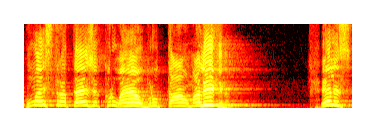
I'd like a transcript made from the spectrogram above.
uma estratégia cruel, brutal, maligna. Eles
